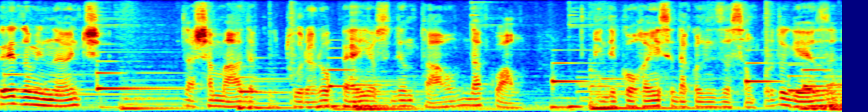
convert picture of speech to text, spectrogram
predominante da chamada cultura europeia ocidental, da qual, em decorrência da colonização portuguesa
